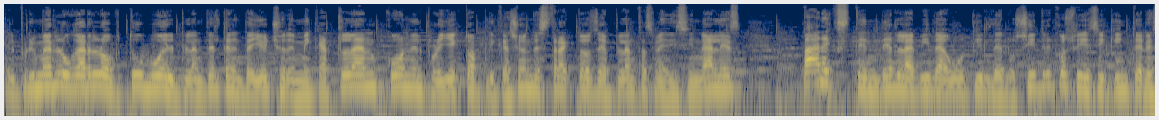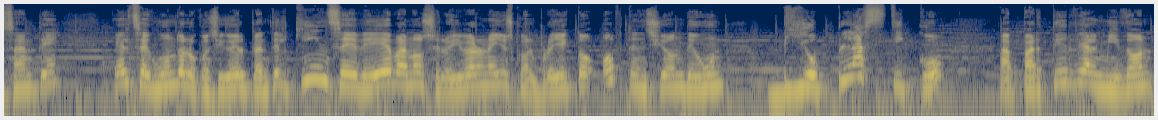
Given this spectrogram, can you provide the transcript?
El primer lugar lo obtuvo el plantel 38 de Mecatlán con el proyecto Aplicación de extractos de plantas medicinales para extender la vida útil de los cítricos. Fíjense qué interesante. El segundo lo consiguió el plantel 15 de Ébano. Se lo llevaron ellos con el proyecto Obtención de un bioplástico a partir de almidón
